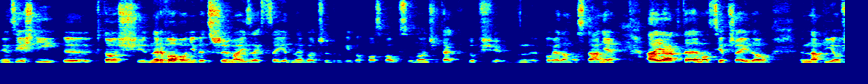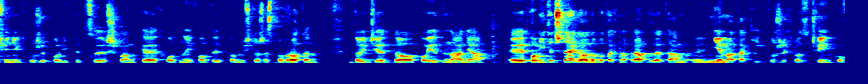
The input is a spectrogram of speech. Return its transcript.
więc jeśli ktoś nerwowo nie wytrzyma i zechce jednego czy drugiego posła usunąć, i tak klub się, powiadam, ostanie, a jak te emocje przejdą, napiją się niektórzy politycy szklankę chłodnej wody, to myślę, że z powrotem dojdzie do pojednania y, politycznego, no bo tak naprawdę tam y, nie ma takich dużych rozdźwięków,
